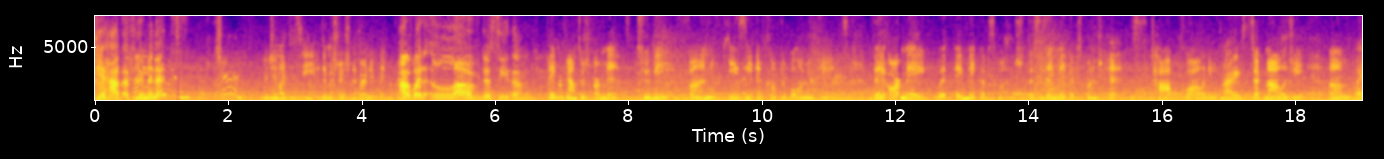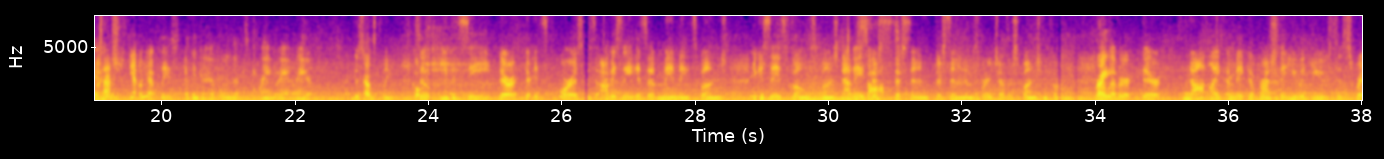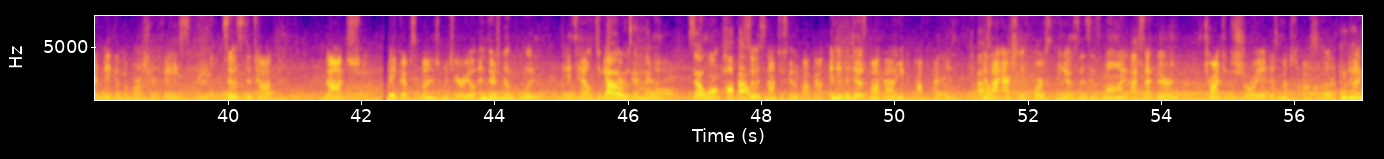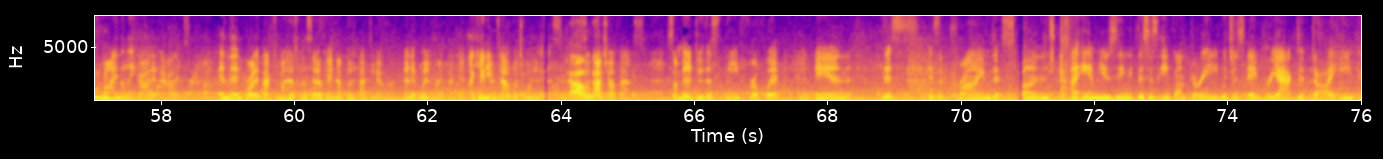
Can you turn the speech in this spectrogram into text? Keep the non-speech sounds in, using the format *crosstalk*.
Do you have a few minutes? Sure. Would you like to see a demonstration of our new paper pouncers? I would love to see them. Paper pouncers are meant to be fun, easy, and comfortable on your hands. They are made with a makeup sponge. This is a makeup sponge head. This is top quality Nice. technology. Um, May I can- touch? yeah, oh yeah, please. I think I have one that's right, right, right here. This Oh, one's clean. cool. So you can see there, there it's porous because obviously it's a man-made sponge. You can say it's foam sponge. Nowadays, there's, Soft. there's syn- there's synonyms for each other, sponge and foam. Right. However, they're not like a makeup brush that you would use to spread makeup across your face. So it's the top notch makeup sponge material, and there's no glue. It's held together Oh, with it's a in there. So it won't pop out. So it's not just going to pop out. And if it does pop out, you can pop it back in. Because Oh. I actually, of course, you know, since it's mine, I sat there and tried to destroy it as much as possible. *laughs* And I finally got it out and then brought it back to my husband and said, okay, now put it back together. And it went right back in. I can't even tell which one it is. Oh, so watch how fast. So I'm going to do this leaf real quick. And this is a primed sponge. I am using, this is ink on three, which is a reactive dye ink.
